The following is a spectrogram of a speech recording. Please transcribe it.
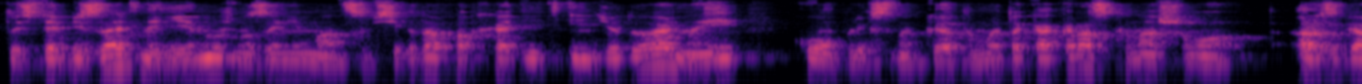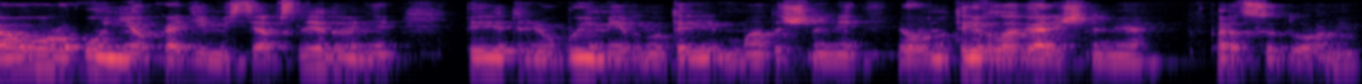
То есть обязательно ей нужно заниматься. Всегда подходить индивидуально и комплексно к этому. Это как раз к нашему разговору о необходимости обследования перед любыми внутриматочными, внутривлагалищными процедурами.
